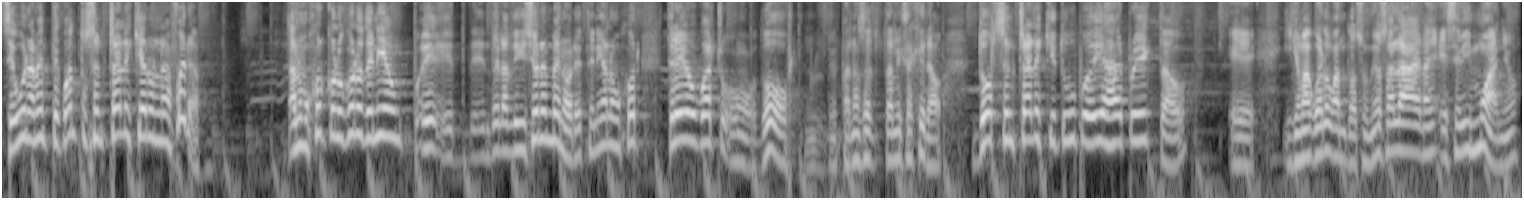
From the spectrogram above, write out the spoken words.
seguramente cuántos centrales quedaron afuera. A lo mejor Colo Colo tenía, eh, eh, de las divisiones menores, tenía a lo mejor tres o cuatro, o dos, para no ser tan exagerado, dos centrales que tú podías haber proyectado Eh, y yo me acuerdo cuando asumió Salah ese mismo año,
